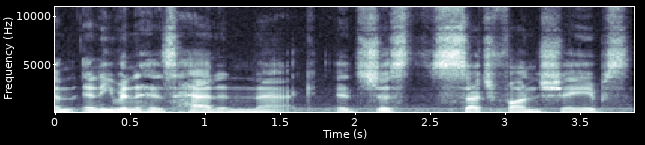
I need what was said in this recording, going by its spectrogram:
and and even his head and neck. It's just such fun shapes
